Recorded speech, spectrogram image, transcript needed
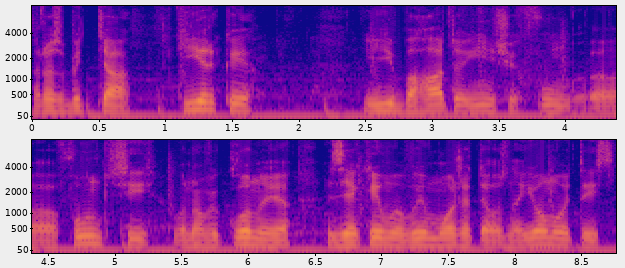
розбиття кірки і багато інших функцій вона виконує, з якими ви можете ознайомитись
